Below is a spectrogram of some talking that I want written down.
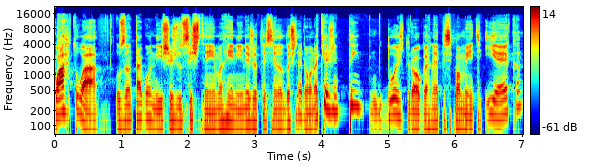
Quarto A, os antagonistas do sistema renina, angiotensina aldosterona. Aqui a gente tem duas drogas, né, principalmente. IECA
